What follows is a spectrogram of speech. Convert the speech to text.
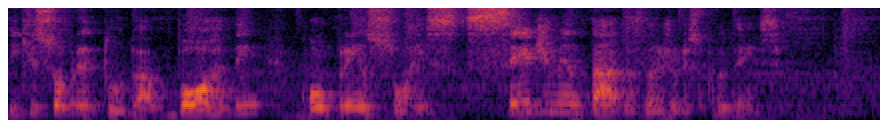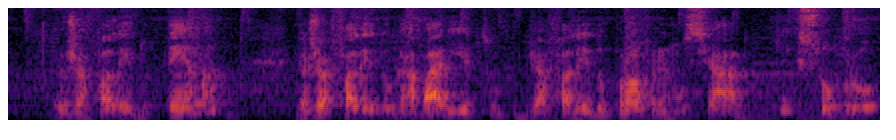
e que, sobretudo, abordem compreensões sedimentadas na jurisprudência. Eu já falei do tema, eu já falei do gabarito, já falei do próprio enunciado. O que, que sobrou?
